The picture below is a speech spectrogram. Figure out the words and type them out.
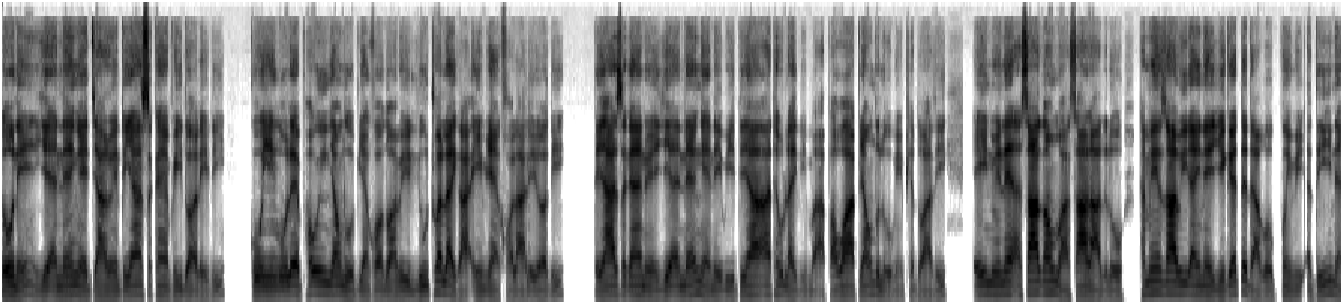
သို့နှင့်ရဲ့အနှဲငယ်ကြာတွင်တရားစခန်းပြီးသွားလေသည်ကိုရင်ကိုလည်းဖုံးရင်ကြောင်းသို့ပြန်ခေါ်သွားပြီးလူထွက်လိုက်ကအိမ်ပြန်ခေါ်လာလေတော့သည်တရားစခန်းတွင်ရဲ့အနှဲငယ်နေပြီးတရားအားထုတ်လိုက်သည်မှာဘဝပြောင်းသလိုပင်ဖြစ်သွားသည်အိမ်တွင်လည်းအစားကောင်းစွာစားလာသလိုထမင်းစားပြီးတိုင်းလည်းရေခဲတက်တာကိုဖွင့်ပြီးအသီးအနှံ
